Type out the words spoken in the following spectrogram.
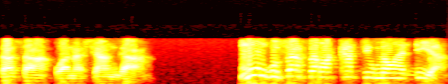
sasa wanashangaa Mungu sasa wakati umewadia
